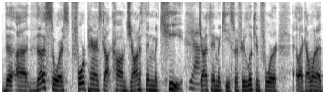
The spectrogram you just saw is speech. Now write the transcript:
the uh, the source forparents.com, Jonathan McKee. Yeah. Jonathan McKee. So if you're looking for, like, I want to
